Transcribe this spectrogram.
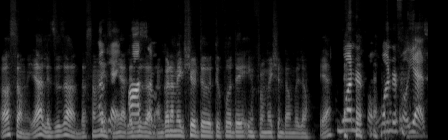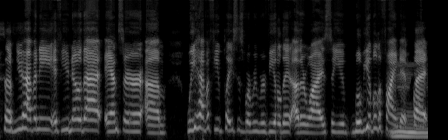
Awesome. Yeah, let's do that. That's amazing. Okay, yeah, let's do that. awesome. I'm gonna make sure to to put the information down below. Yeah. wonderful wonderful yes so if you have any if you know that answer um we have a few places where we revealed it otherwise so you will be able to find it but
